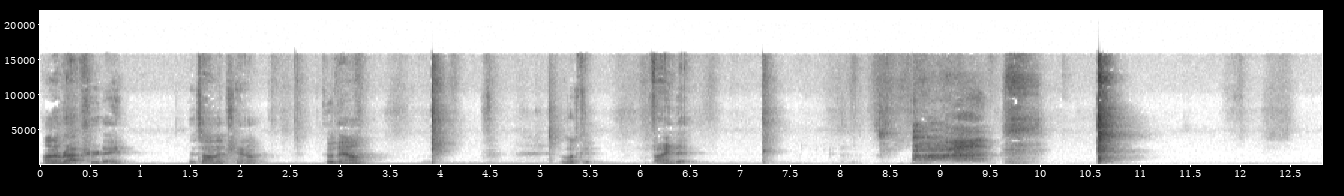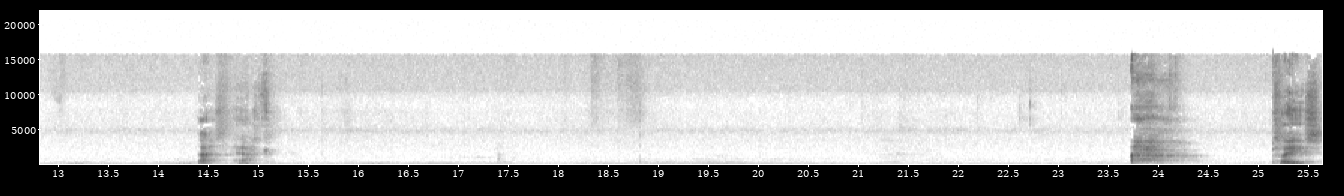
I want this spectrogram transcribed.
on the rapture day, it's on the channel. Go down, look it, find it. That's heck. Please,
